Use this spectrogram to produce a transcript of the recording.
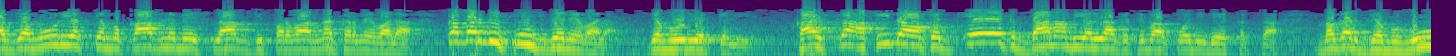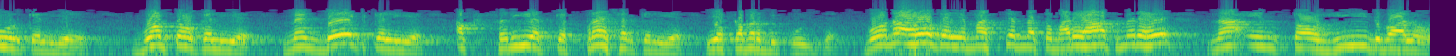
اور جمہوریت کے مقابلے میں اسلام کی پرواہ نہ کرنے والا، قبر بھی پوچھ دینے والا جمہوریت کے لیے۔ خاص کا عقیدہ ہو کہ ایک دانہ بھی اللہ کے سوا کوئی نہیں دے سکتا، مگر جمہور کے لیے، ووٹوں کے لیے مینڈیٹ کے لیے، اکثریت کے پریشر کے لیے یہ قبر بھی پوچھ دے۔ وہ نہ ہو کہ یہ مسجد نہ تمہارے ہاتھ میں رہے، نہ ان توحید والوں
